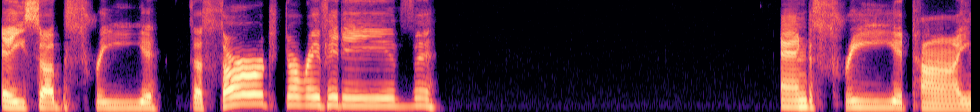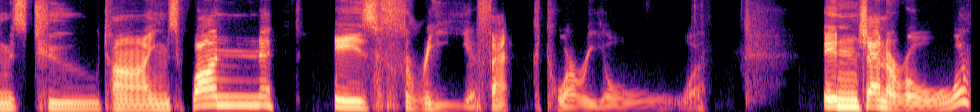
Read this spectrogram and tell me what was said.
A sub three, the third derivative, and three times two times one is three factorial. In general,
